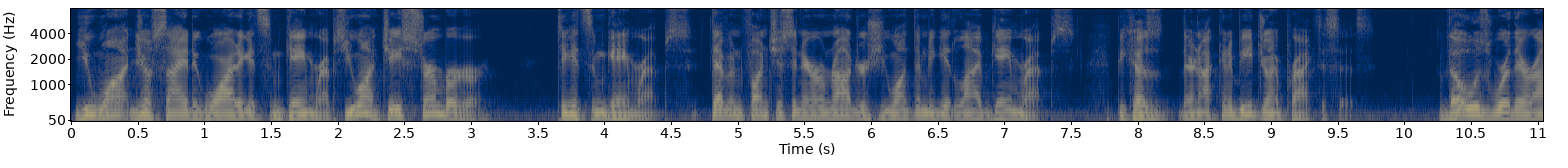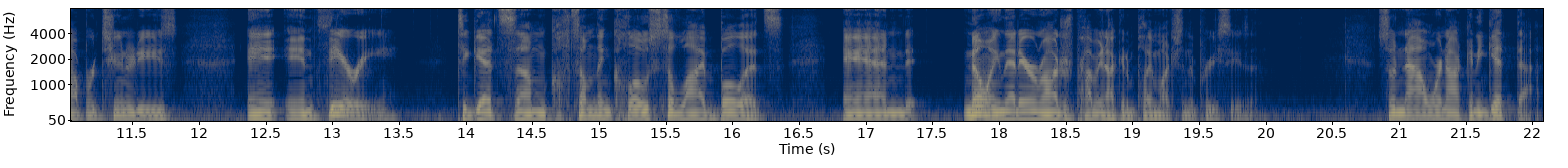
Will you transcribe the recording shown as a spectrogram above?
You want Josiah DeGuara to get some game reps. You want Jace Sternberger to get some game reps. Devin Funchess and Aaron Rodgers, you want them to get live game reps because they're not going to be joint practices. Those were their opportunities, in, in theory, to get some something close to live bullets, and knowing that Aaron Rodgers probably not going to play much in the preseason. So now we're not going to get that.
